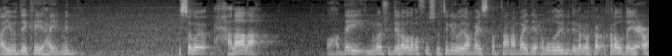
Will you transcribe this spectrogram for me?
ayuu dee ka yahay mid isagoo xalaal ah oo hadday noloshu dee labada qof u suurtogeli wada amba isqabtaan amba dee xuquuqdoodi midda kaliba kala u dayaco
